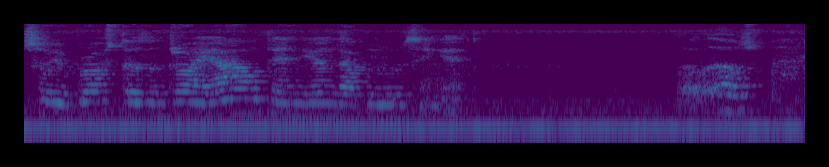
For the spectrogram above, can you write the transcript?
So your brush doesn't dry out and you end up losing it. Oh, that was a bad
